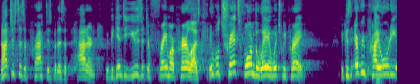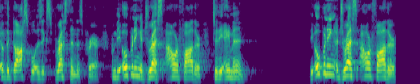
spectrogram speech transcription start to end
not just as a practice, but as a pattern. We begin to use it to frame our prayer lives. It will transform the way in which we pray. Because every priority of the gospel is expressed in this prayer, from the opening address, Our Father, to the Amen. The opening address, Our Father,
